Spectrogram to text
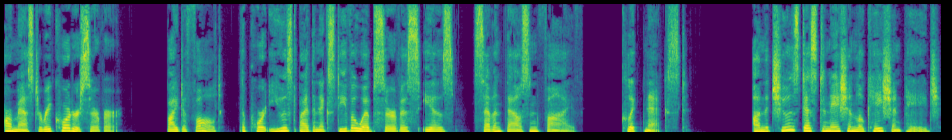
or Master Recorder Server. By default, the port used by the Nextiva web service is 7005. Click Next. On the Choose Destination Location page,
